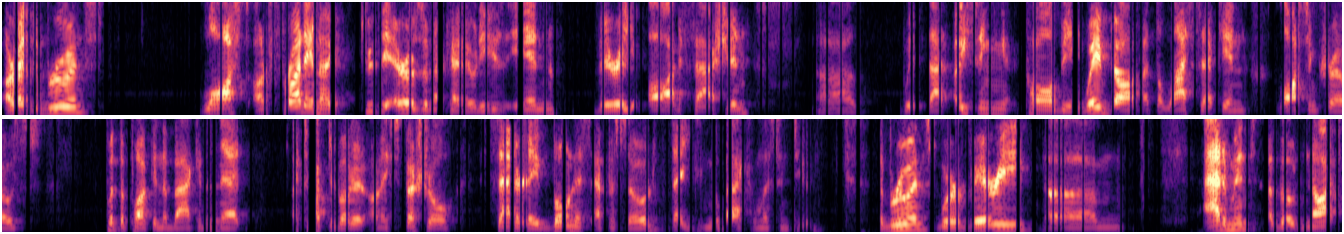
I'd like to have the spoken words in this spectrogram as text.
All right, the Bruins lost on Friday night to the Arizona Coyotes in very odd fashion. Uh, with that icing call being waved off at the last second, Lawson Crouse put the puck in the back of the net. I talked about it on a special Saturday bonus episode that you can go back and listen to. The Bruins were very um, adamant about not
